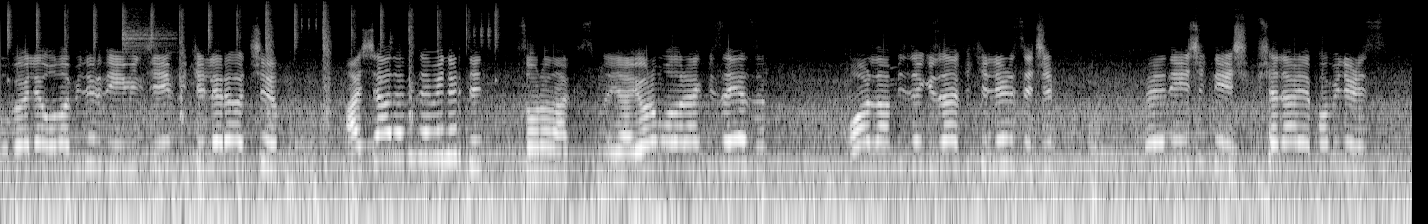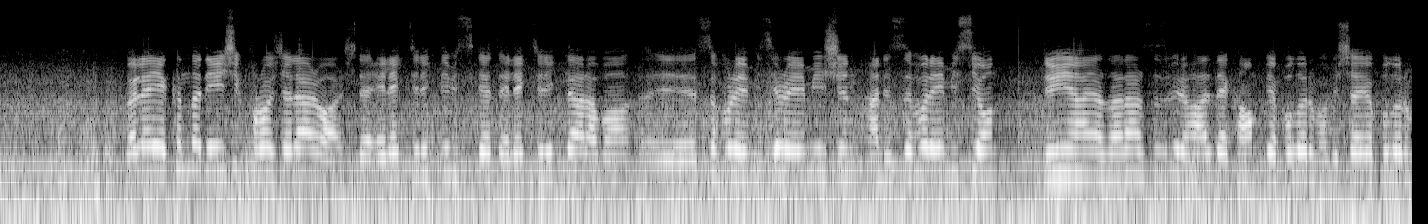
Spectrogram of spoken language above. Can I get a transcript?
bu böyle olabilir diyebileceğim fikirleri açıp aşağıda bize belirtin sorular kısmında ya yorum olarak bize yazın. Oradan biz de güzel fikirleri seçip böyle değişik değişik bir şeyler yapabiliriz. Böyle yakında değişik projeler var. İşte elektrikli bisiklet, elektrikli araba, e, sıfır emi- zero emission, hani sıfır emisyon, dünyaya zararsız bir halde kamp yapılır mı, bir şey yapılır mı?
